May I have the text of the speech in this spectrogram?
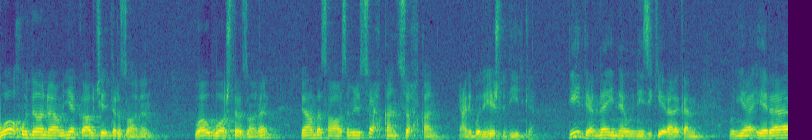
و خدا نونیه که آو چه زانن و آو باشتر زانن. پیغمبر صلی الله علیه و سلم سحقا سحقا. یعنی بوده هشت دیر کن دیر کن نه اینه و نیزی که ایران کن ونیا ایرا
